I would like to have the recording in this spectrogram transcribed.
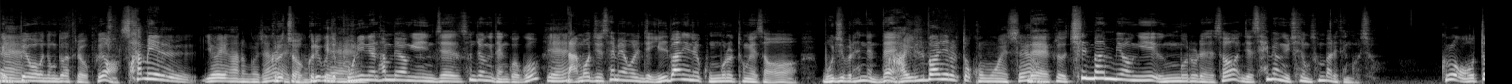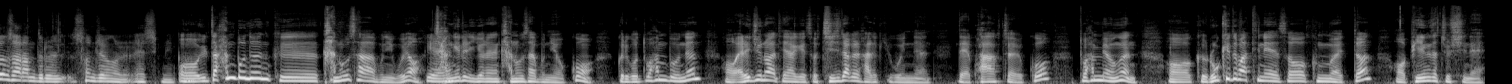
네. 600억 원 정도가 들었고요. 3일 여행하는 거잖아요. 그렇죠. 지금. 그리고 이제 예. 본인은 한 명이 이제 선정이 된 거고 예. 나머지 세 명을 이제 일반인을 공모를 통해서 모집을 했는데 아, 일반인을 또 공모했어요? 네, 그래서 7만 명이 응모를 해서 이제 세 명이 최종 선발이 된 거죠. 그럼 어떤 사람들을 선정을 했습니까? 어, 일단 한 분은 그 간호사 분이고요. 예. 장애를 이겨내는 간호사 분이었고, 그리고 또 한 분은 어, 애리조나 대학에서 지질학을 가르치고 있는 네, 과학자였고, 또 한 명은 어, 그 로키드 마틴에서 근무했던 어, 비행사 출신의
